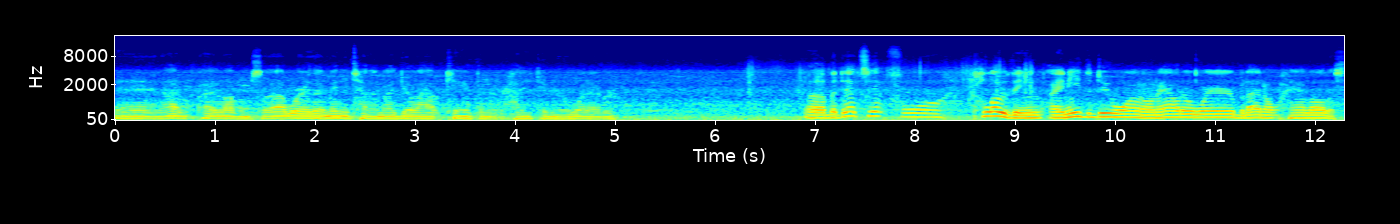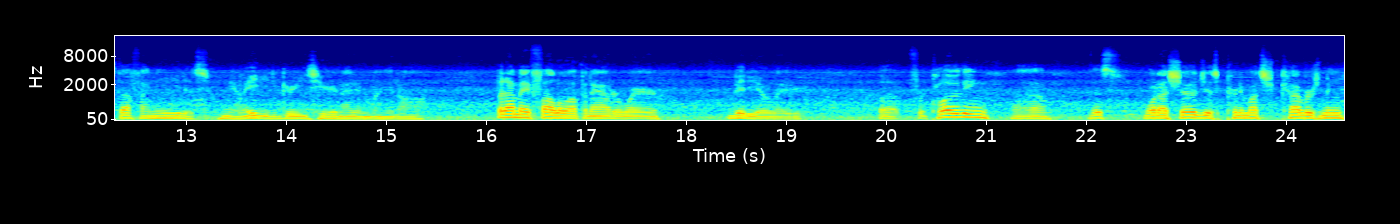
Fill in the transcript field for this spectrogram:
and I, I love them so I wear them anytime I go out camping or hiking or whatever uh, but that's it for clothing. I need to do one on outerwear but I don't have all the stuff I need. It's you know 80 degrees here and I didn't bring it all. But I may follow up an outerwear video later. But for clothing uh, this what I showed you is pretty much covers me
